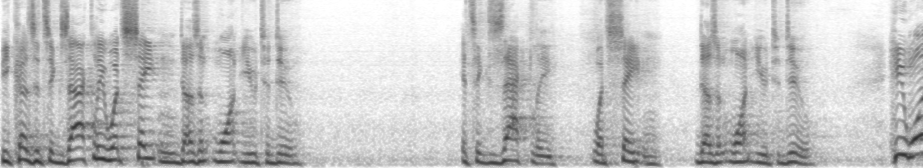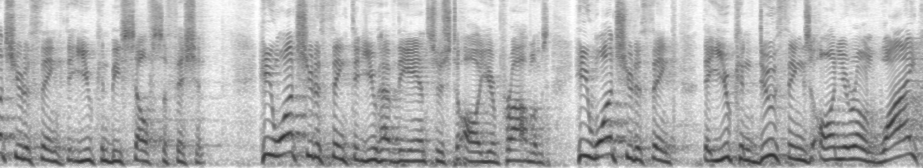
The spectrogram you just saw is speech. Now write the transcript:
Because it's exactly what Satan doesn't want you to do. It's exactly what Satan doesn't want you to do. He wants you to think that you can be self sufficient. He wants you to think that you have the answers to all your problems. He wants you to think that you can do things on your own. Why?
